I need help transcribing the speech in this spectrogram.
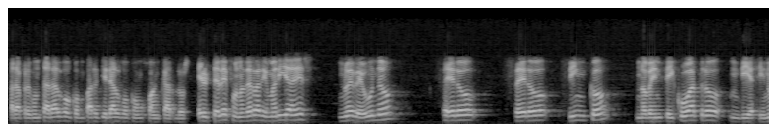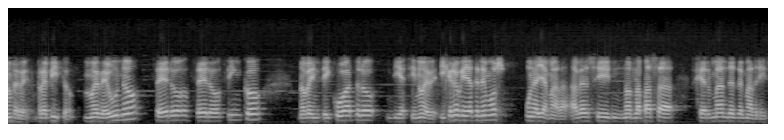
para preguntar algo, compartir algo con Juan Carlos. El teléfono de Radio María es 91 005 94 19. Repito, 91005 94 19. Y creo que ya tenemos una llamada. A ver si nos la pasa Germán desde Madrid.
